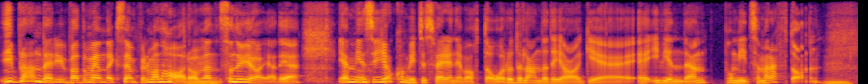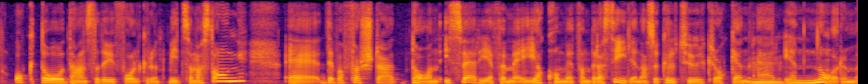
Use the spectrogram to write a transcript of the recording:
ibland är det ju bara de enda exempel man har. Då, men, så nu gör jag det. Jag minns, ju, jag kom ju till Sverige när jag var åtta år och då landade jag eh, i vinden på midsommarafton. Och då dansade ju folk runt midsommarstång. Eh, det var första dagen i Sverige för mig. Jag kommer från Brasilien, alltså kulturkrocken är enorm.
